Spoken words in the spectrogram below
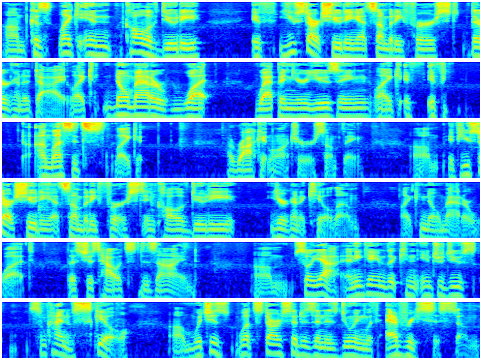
because um, like in Call of Duty, if you start shooting at somebody first, they're gonna die. Like no matter what weapon you're using. Like if if unless it's like a rocket launcher or something. Um, if you start shooting at somebody first in Call of Duty, you're gonna kill them, like no matter what. That's just how it's designed. Um, so yeah, any game that can introduce some kind of skill, um, which is what Star Citizen is doing with every system.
